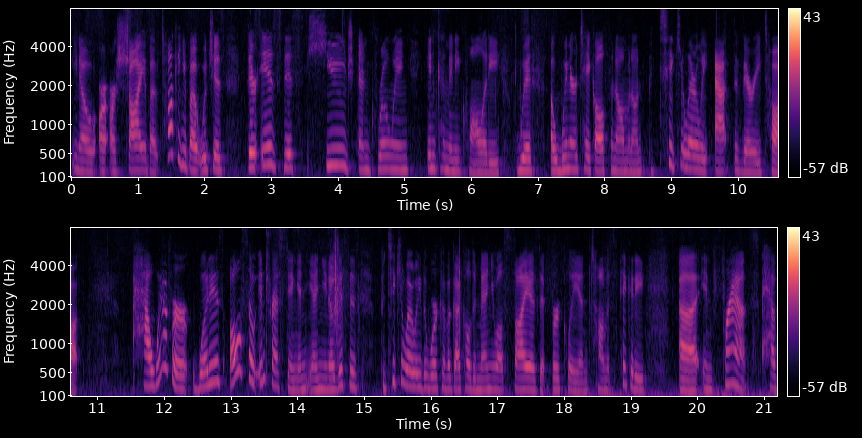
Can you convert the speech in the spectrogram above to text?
you know, are, are shy about talking about, which is there is this huge and growing income inequality with a winner-take-all phenomenon, particularly at the very top. However, what is also interesting, and, and you know, this is particularly the work of a guy called Emmanuel Saez at Berkeley and Thomas Piketty uh, in France, have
